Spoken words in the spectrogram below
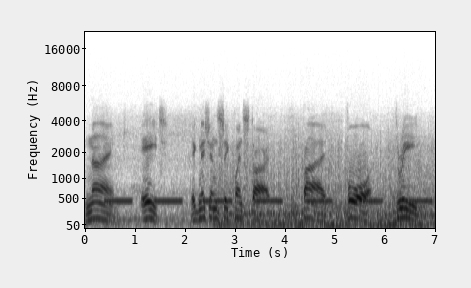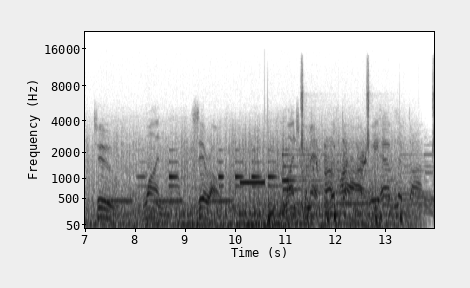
9, 8. Ignition sequence start. 5, 4, 3, 2, 1, 0. Launch commit. Liftoff. We have liftoff.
